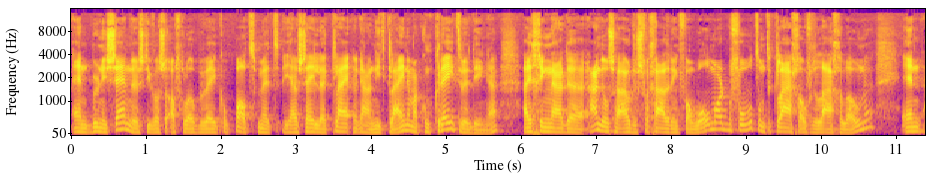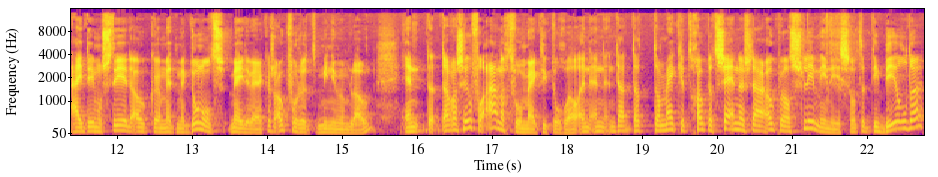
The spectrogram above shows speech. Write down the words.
En Bernie Sanders die was de afgelopen week op pad met juist hele kleine, nou niet kleine, maar concretere dingen. Hij ging naar de aandeelshoudersvergadering van Walmart bijvoorbeeld om te klagen over de lage lonen. En hij demonstreerde ook uh, met McDonald's-medewerkers, ook voor het minimumloon. En dat, daar was heel veel aandacht voor, merkte ik toch wel. En, en, en dat, dat, dan merk je toch ook dat Sanders daar ook wel slim in is. Want die beelden,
